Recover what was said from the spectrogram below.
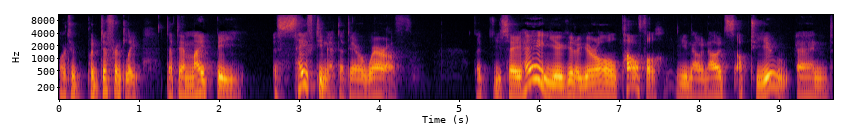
Or to put differently, that there might be a safety net that they're aware of. That you say, hey, you, you know, you're all powerful, you know, now it's up to you. And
